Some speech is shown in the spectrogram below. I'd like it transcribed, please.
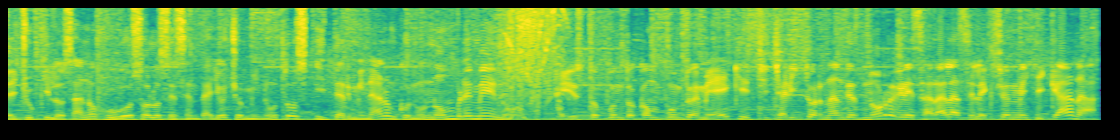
El Chucky Lozano jugó solo 68 minutos y terminaron con un hombre menos. Esto.com.mx Chicharito Hernández no regresará a la selección mexicana.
